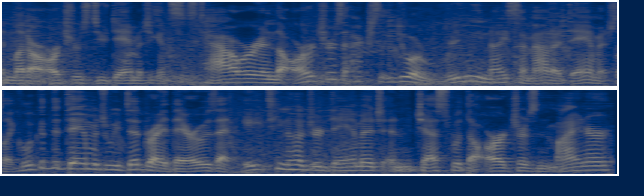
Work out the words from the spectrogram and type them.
and let our archers do damage against his tower. And the archers actually do a really nice amount of damage. Like, look at the damage we did right there. It was at 1800 damage, and just with the archers and miner,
